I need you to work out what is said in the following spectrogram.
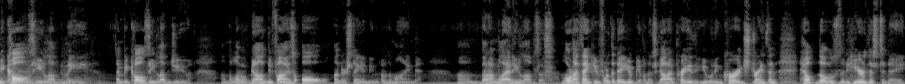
Because he loved me, and because he loved you. Um, the love of God defies all understanding of the mind. Um, but I'm glad He loves us. Lord, I thank you for the day you've given us. God, I pray that you would encourage, strengthen, help those that hear this today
